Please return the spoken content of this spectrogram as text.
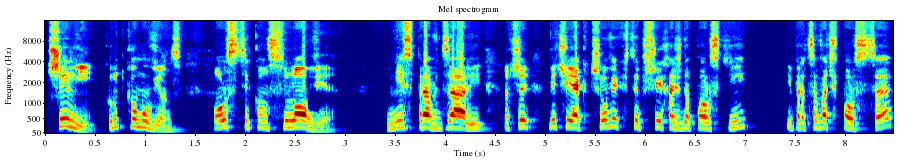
czyli, krótko mówiąc, polscy konsulowie nie sprawdzali, znaczy, wiecie, jak człowiek chce przyjechać do Polski i pracować w Polsce,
